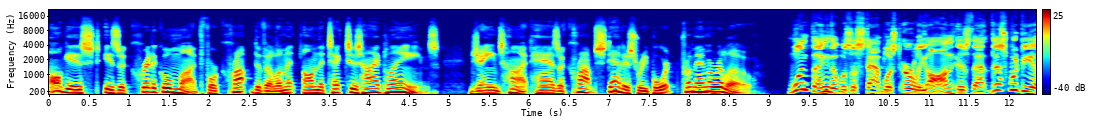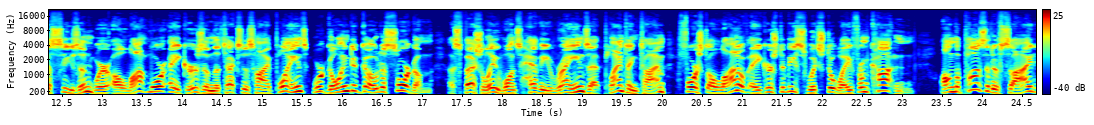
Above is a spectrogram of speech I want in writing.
August is a critical month for crop development on the Texas High Plains. James Hunt has a crop status report from Amarillo. One thing that was established early on is that this would be a season where a lot more acres in the Texas High Plains were going to go to sorghum, especially once heavy rains at planting time forced a lot of acres to be switched away from cotton. On the positive side,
